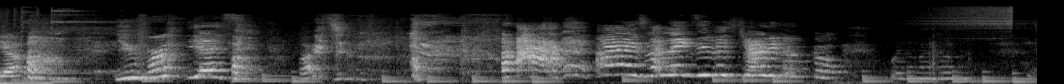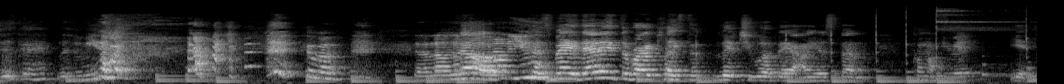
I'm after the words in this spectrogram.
Y'all. you through? Yes. All right. My legs even strong enough. On. What am I doing? Just Okay. lift me up. Come on. No, no, no. No, you. because babe, that ain't the right place to lift you up at on your stomach. Come on. You ready? Yes.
